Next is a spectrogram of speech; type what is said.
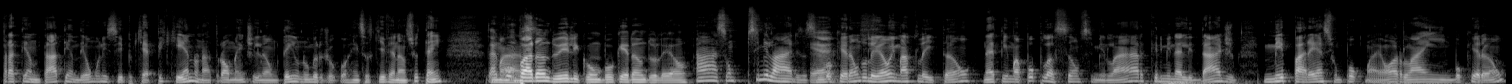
para tentar atender o município, que é pequeno, naturalmente, ele não tem o número de ocorrências que Venâncio tem. Tá mas... comparando ele com o Boqueirão do Leão? Ah, são similares. Assim, é. Boqueirão do Leão e Mato Leitão, né? Tem uma população similar, criminalidade me parece um pouco maior lá em Boqueirão,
